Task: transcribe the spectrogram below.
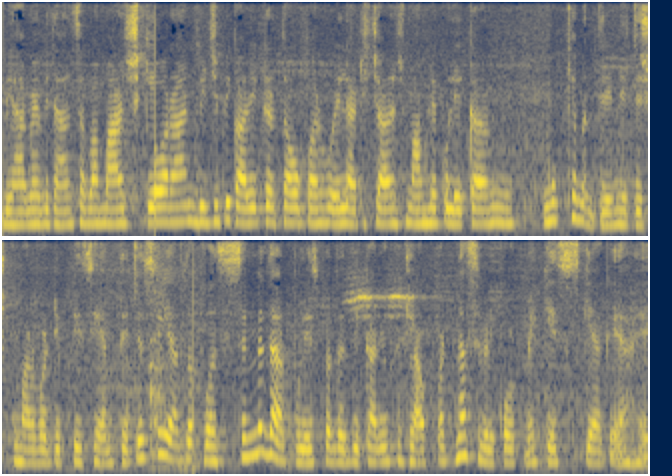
बिहार में विधानसभा मार्च के दौरान बीजेपी कार्यकर्ताओं पर हुए लाठीचार्ज मामले को लेकर मुख्यमंत्री नीतीश कुमार व डिप्टी सीएम तेजस्वी यादव व जिम्मेदार पुलिस पदाधिकारियों के खिलाफ पटना सिविल कोर्ट में केस किया गया है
